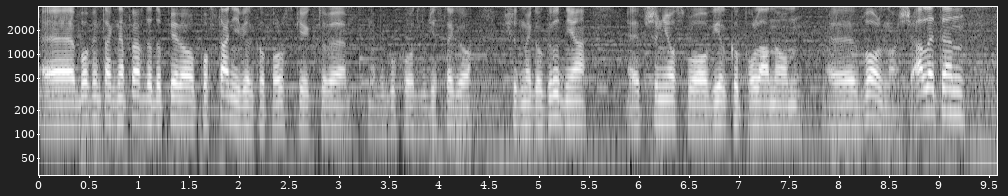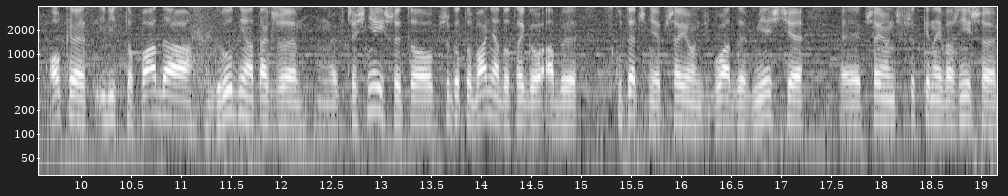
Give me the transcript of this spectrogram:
e, bowiem tak naprawdę dopiero powstanie wielkopolskie, które wybuchło 27 grudnia, przyniosło Wielkopolanom e, wolność. Ale ten okres i listopada, grudnia, a także wcześniejszy to przygotowania do tego, aby skutecznie przejąć władzę w mieście, przejąć wszystkie najważniejsze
